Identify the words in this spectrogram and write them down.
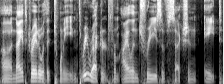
Uh, ninth grader with a 20 3 record from Island Trees of Section 8.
